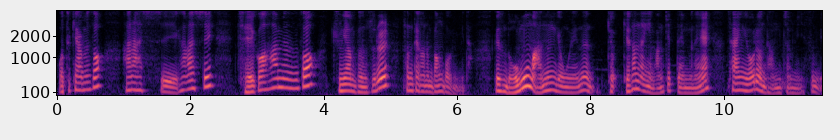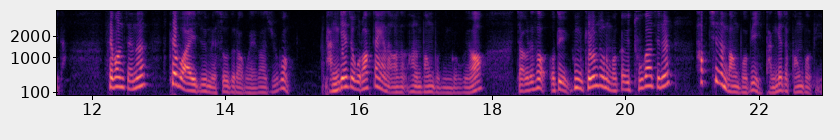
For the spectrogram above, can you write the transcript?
어떻게 하면서? 하나씩, 하나씩 제거하면서 중요한 변수를 선택하는 방법입니다. 그래서 너무 많은 경우에는 겨, 계산량이 많기 때문에 사용이 어려운 단점이 있습니다. 세 번째는 스텝 와이즈 메소드라고 해가지고 단계적으로 확장해 나가서 하는 방법인 거고요. 자, 그래서 어떻게, 그럼 결론적으로 뭘까요? 이 두 가지를 합치는 방법이 단계적 방법이에요.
